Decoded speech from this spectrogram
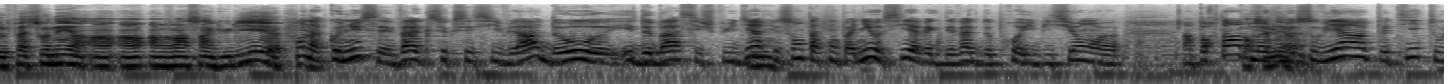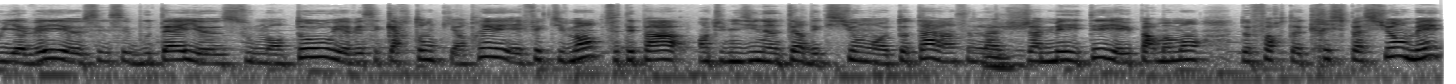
de façonner un, un- un vin singulier. On a connu ces vagues successives-là, de haut et de bas, si je puis dire, Mm. qui sont accompagnées aussi avec des vagues de prohibition importantes. Moi, je me souviens, petite, où il y avait euh, ces, ces bouteilles euh, sous le manteau, il y avait ces cartons qui entraient. Et effectivement, c'était pas en Tunisie une interdiction euh, totale, hein, ça ne l'a Mm. jamais été. Il y a eu par moments de fortes crispations, mais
